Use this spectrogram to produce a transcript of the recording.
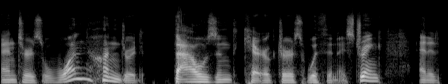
enters 100,000 characters within a string and it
